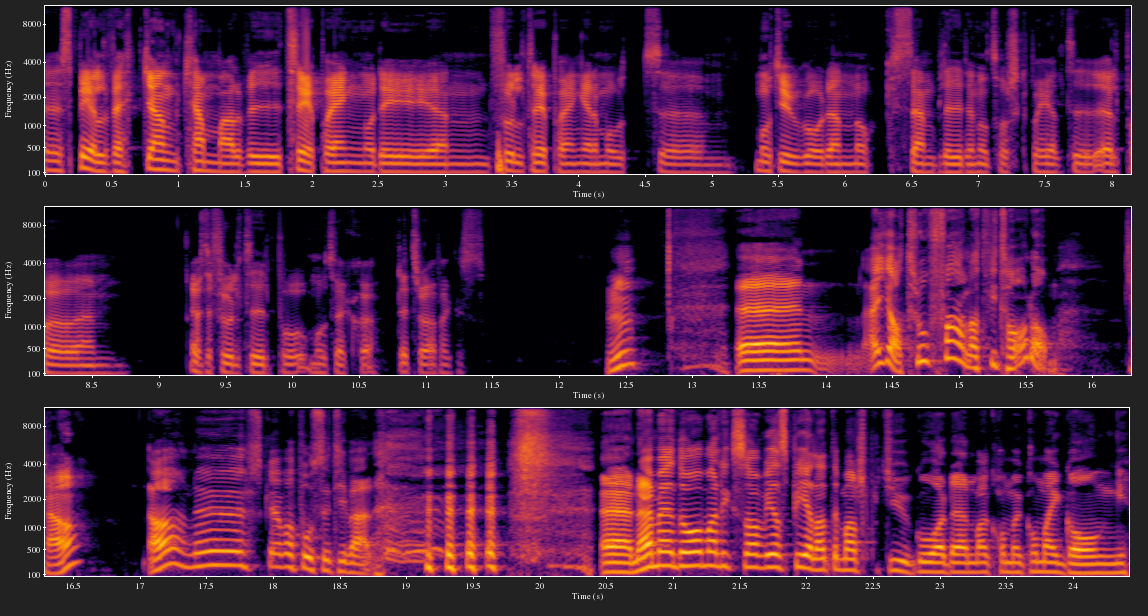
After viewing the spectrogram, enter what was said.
eh, spelveckan kammar vi tre poäng och det är en full trepoängare mot, eh, mot Djurgården och sen blir det nog torsk på heltid, eller på, eh, efter full tid på, mot Växjö. Det tror jag faktiskt. Mm. Eh, jag tror fan att vi tar dem. Ja, Ja, nu ska jag vara positiv här. eh, nej, men då har man liksom, vi har spelat en match mot Djurgården, man kommer komma igång.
